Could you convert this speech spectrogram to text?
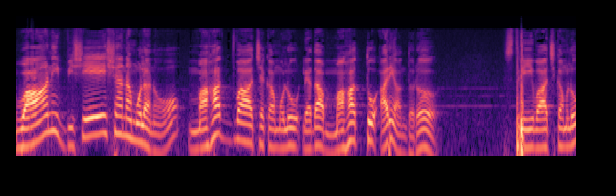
వాణి విశేషణములను మహద్వాచకములు లేదా మహత్తు అని అందరు. స్త్రీవాచకములు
